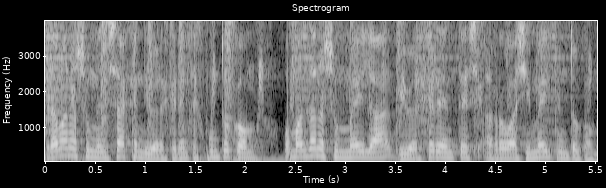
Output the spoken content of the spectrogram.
grábanos un mensaje en divergerentes.com o mandanos un mail a divergerentes.gmail.com.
